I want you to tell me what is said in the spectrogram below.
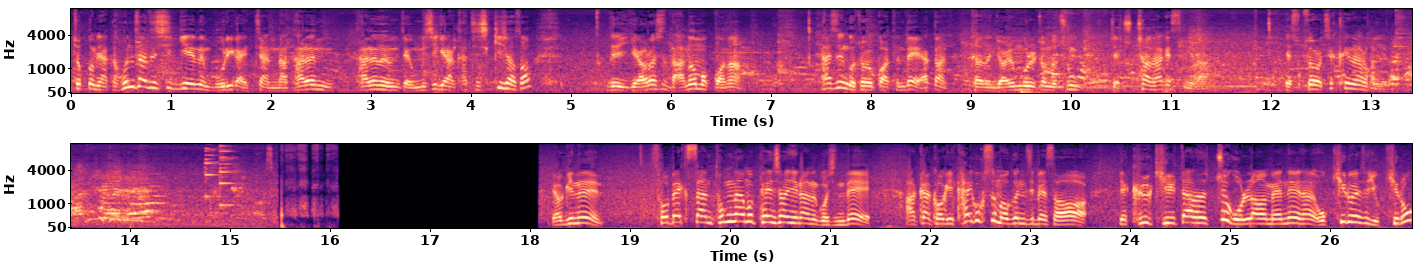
조금 약간 혼자 드시기에는 무리가 있지 않나. 다른 다른 이제 음식이랑 같이 시키셔서 이제 이게 여럿이서 나눠 먹거나 하시는 거 좋을 것 같은데 약간 저는 열무를 좀 더 추천하겠습니다 이제 숙소로 체크인하러 갑니다 여기는 소백산 통나무 펜션이라는 곳인데 아까 거기 칼국수 먹은 집에서 그 길 따라서 쭉 올라오면은 한 5km에서 6km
